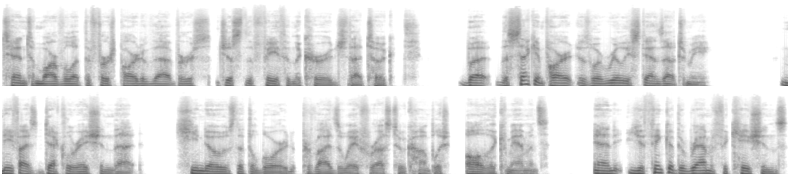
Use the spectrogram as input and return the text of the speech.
tend to marvel at the first part of that verse, just the faith and the courage that took. But the second part is what really stands out to me. Nephi's declaration that he knows that the Lord provides a way for us to accomplish all the commandments. And you think of the ramifications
